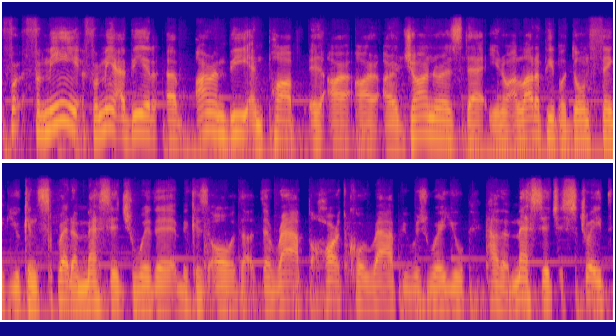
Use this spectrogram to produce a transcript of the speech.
for for me, for me, Abir, uh, R&B and pop are, are are genres that you know a lot of people don't think you can spread a message with it because oh the the rap, the hardcore rap, it was where you have a message straight,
